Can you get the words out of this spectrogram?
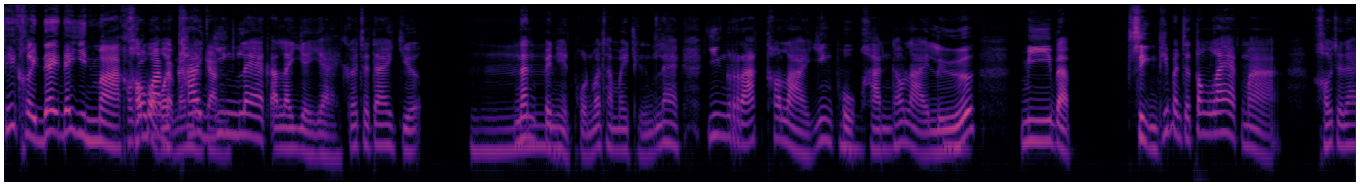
ที่เคยได้ได้ยินมาเขาเขาก็บอกว่าแบว่าบนั้นถ้าเหมือนกันยิ่งแลกอะไรใหญ่ ๆ ก็จะได้เยอะอืมนั่นเป็นเหตุผลว่าทำไมถึงแลกยิ่งรักเท่าไหร่ ยิ่งผูกพันเท่าไหร่ หรือมีแบบสิ่งที่มันจะต้องแลกมา เขาจะได้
